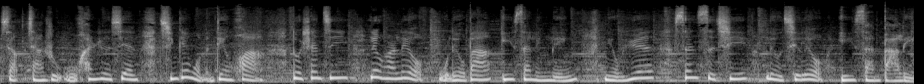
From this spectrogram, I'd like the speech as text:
想加入武汉热线，请给我们电话：洛杉矶六二六五六八一三零零，纽约三四七六七六一三八零。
